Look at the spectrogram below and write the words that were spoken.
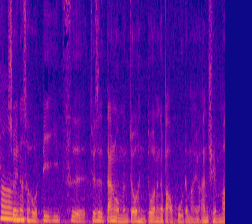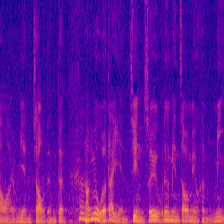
嗯、所以那时候我第一次就是，当然我们就有很多那个保护的嘛，有安全帽啊，有面罩等等。嗯、然后因为我又戴眼镜，所以我那个面罩又没有很密。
